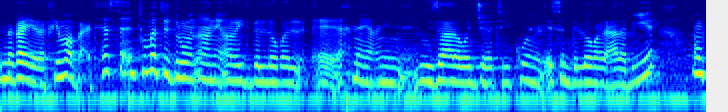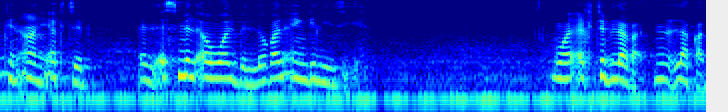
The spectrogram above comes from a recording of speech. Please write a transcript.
نغيره فيما بعد. هسه أنتم ما تدرون اني أريد باللغة إحنا يعني الوزارة وجهت يكون الاسم باللغة العربية. ممكن اني أكتب الاسم الأول باللغة الإنجليزية. وأكتب لقب.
